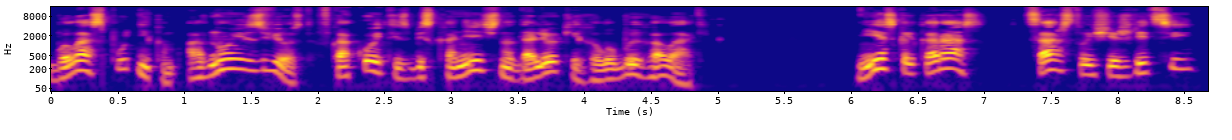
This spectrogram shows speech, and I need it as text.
была спутником одной из звезд в какой-то из бесконечно далеких голубых галактик. Несколько раз царствующие жрецы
